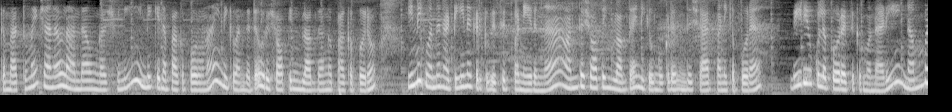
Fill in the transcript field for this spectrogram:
Welcome back to my channel நான் தான் உங்கள் அஸ்வினி. இன்றைக்கி என்ன பார்க்க போகிறோன்னா இன்றைக்கி வந்துட்டு ஒரு ஷாப்பிங் பிளாக் தாங்க பார்க்க போகிறோம் இன்றைக்கி வந்து நான் டீநகருக்கு விசிட் பண்ணியிருந்தேன். அந்த ஷாப்பிங் பிளாக் தான் இன்றைக்கி உங்கள் கூட வந்து ஷேர் பண்ணிக்க போகிறேன் வீடியோக்குள்ளே போகிறதுக்கு முன்னாடி நம்ம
